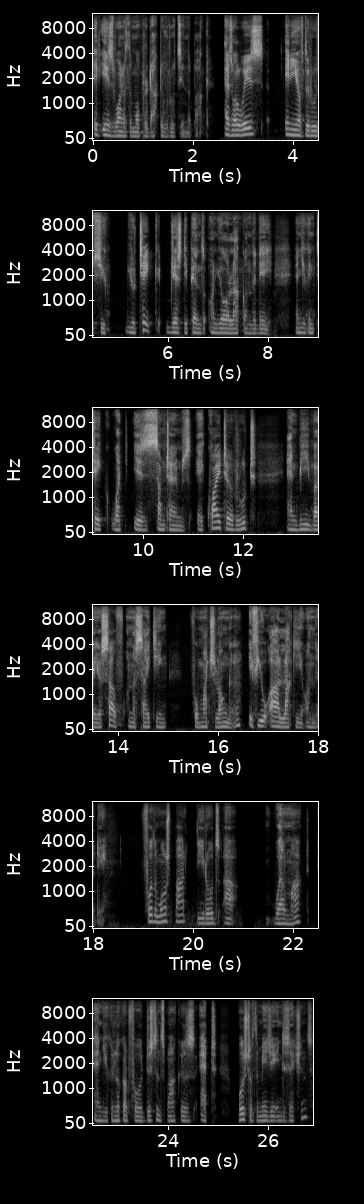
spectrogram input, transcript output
it is one of the more productive routes in the park. As always, any of the routes you you take just depends on your luck on the day. And you can take what is sometimes a quieter route and be by yourself on a sighting for much longer if you are lucky on the day. For the most part, the roads are well marked and you can look out for distance markers at most of the major intersections.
